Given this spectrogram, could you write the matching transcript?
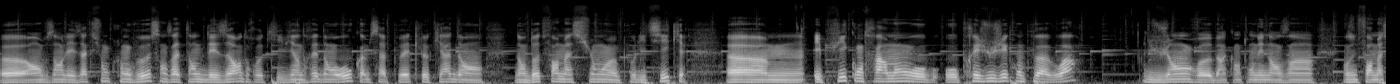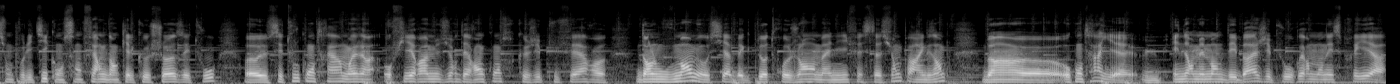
en faisant les actions que l'on veut, sans attendre des ordres qui viendraient d'en haut, comme ça peut être le cas dans d'autres formations politiques. et puis, contrairement aux préjugés qu'on peut avoir, du genre euh, ben, quand on est dans, un, dans une formation politique, on s'enferme dans quelque chose et tout. Euh, c'est tout le contraire. Moi, au fur et à mesure des rencontres que j'ai pu faire euh, dans le mouvement, mais aussi avec d'autres gens en manifestation, par exemple, ben, au contraire, il y a eu énormément de débats. J'ai pu ouvrir mon esprit à,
